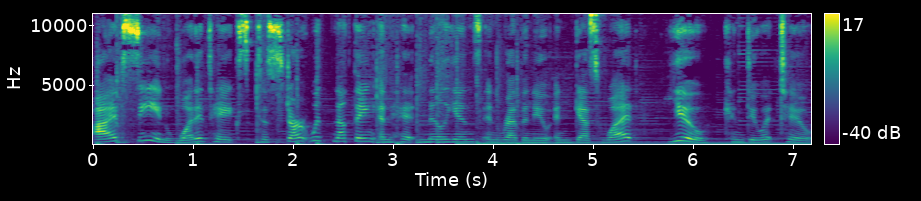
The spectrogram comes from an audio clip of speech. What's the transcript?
I've seen what it takes to start with nothing and hit millions in revenue. And guess what? You can do it too.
